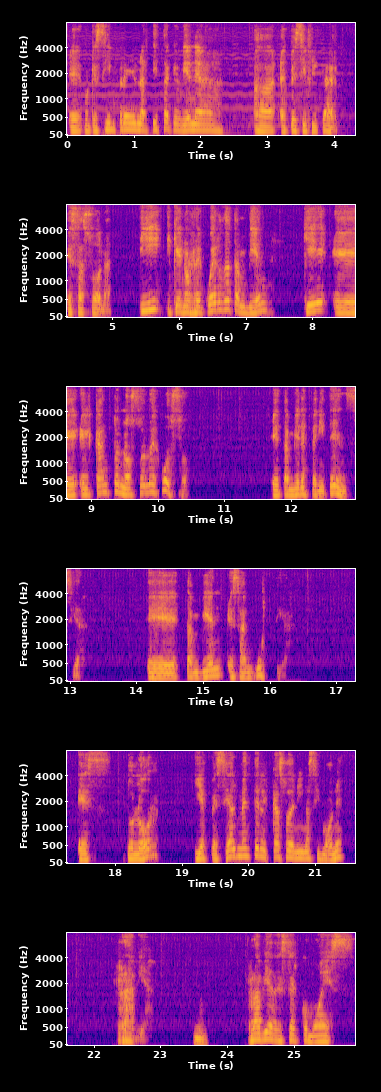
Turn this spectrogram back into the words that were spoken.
eh, porque siempre hay un artista que viene a, especificar esa zona. Y, que nos recuerda también que el canto no solo es gozo, también es penitencia, también es angustia, es dolor y especialmente en el caso de Nina Simone, rabia. Mm. Rabia de ser como es,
